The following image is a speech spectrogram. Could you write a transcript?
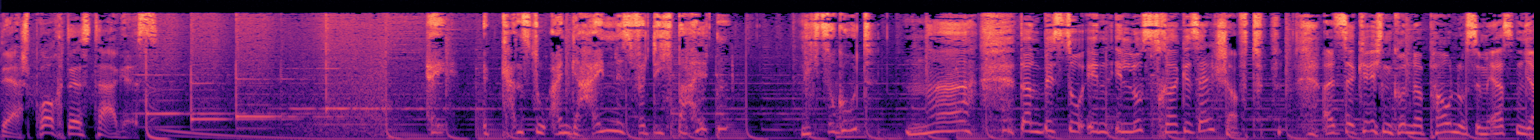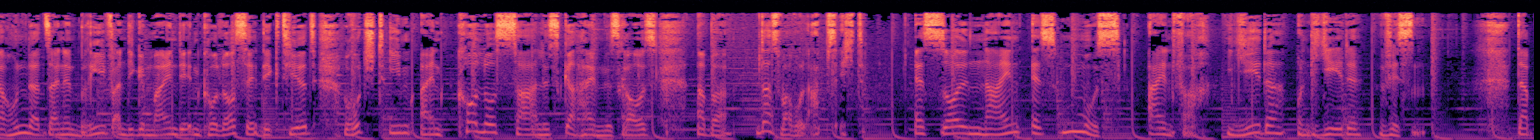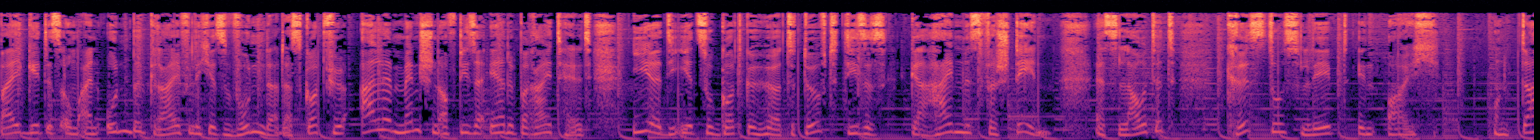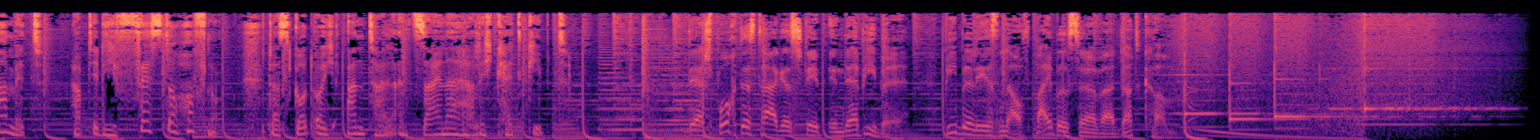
Der Spruch des Tages. Hey, kannst du ein Geheimnis für dich behalten? Nicht so gut? Na, dann bist du in illustrer Gesellschaft. Als der Kirchengründer Paulus im ersten Jahrhundert seinen Brief an die Gemeinde in Kolosse diktiert, rutscht ihm ein kolossales Geheimnis raus. Aber das war wohl Absicht. Es soll, nein, es muss einfach jeder und jede wissen. Dabei geht es um ein unbegreifliches Wunder, das Gott für alle Menschen auf dieser Erde bereithält. Ihr, die ihr zu Gott gehört, dürft dieses Geheimnis verstehen. Es lautet, Christus lebt in euch. Und damit habt ihr die feste Hoffnung, dass Gott euch Anteil an seiner Herrlichkeit gibt. Der Spruch des Tages steht in der Bibel. Bibellesen auf bibleserver.com.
